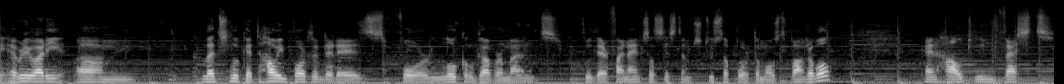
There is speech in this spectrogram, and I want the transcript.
everybody. Um, let's look at how important it is for local governments through their financial systems to support the most vulnerable and how to invest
